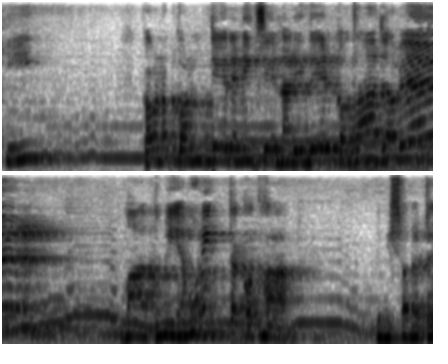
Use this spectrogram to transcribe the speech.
কি? কখনো কণ্ঠের নিচে নারীদের কথা যাবে? মা, তুমি এমন একটা কথা। তুমি সারাটা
